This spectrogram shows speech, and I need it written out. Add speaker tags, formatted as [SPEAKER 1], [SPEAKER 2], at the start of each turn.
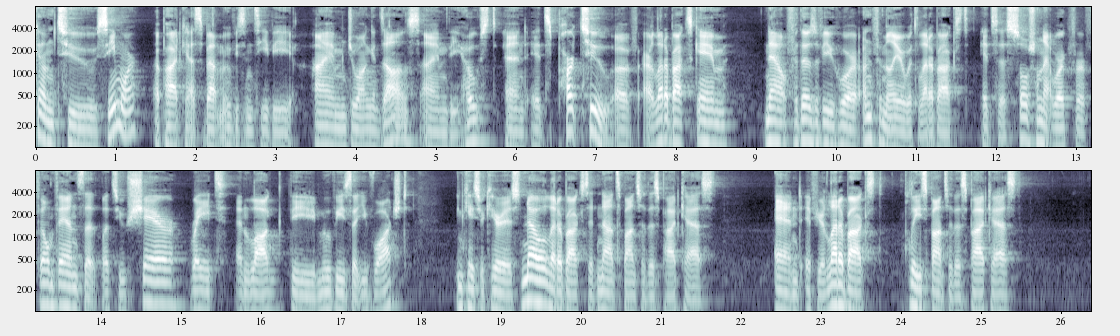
[SPEAKER 1] Welcome to Seymour, a podcast about movies and TV. I'm Juan Gonzalez. I'm the host, and it's part two of our Letterbox game. Now, for those of you who are unfamiliar with Letterboxd, it's a social network for film fans that lets you share, rate, and log the movies that you've watched. In case you're curious, no, Letterboxd did not sponsor this podcast. And if you're Letterboxd, please sponsor this podcast.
